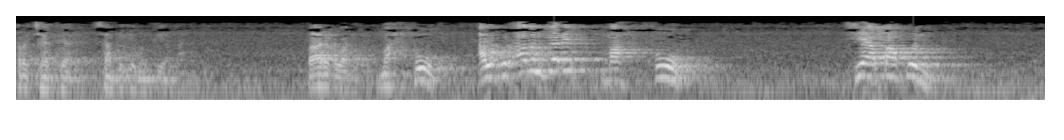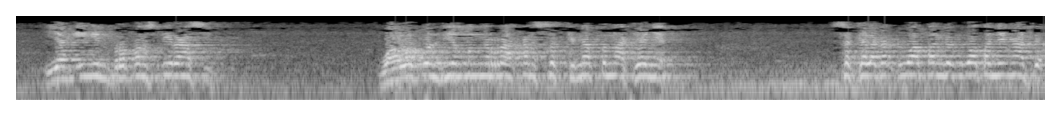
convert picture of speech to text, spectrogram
terjaga sampai kiamat kiamat. Barakallahu mahfuz. Al-Qur'anul Karim mahfuz. Siapa pun yang ingin berkonspirasi walaupun dia mengerahkan segenap tenaganya segala kekuatan-kekuatan yang ada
